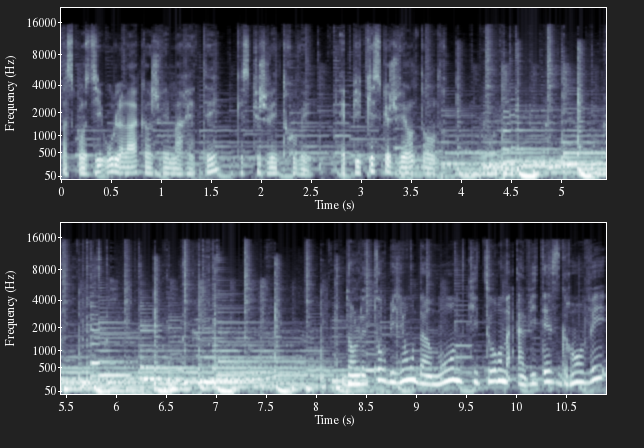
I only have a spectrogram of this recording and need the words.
Parce qu'on se dit, oulala, là là, quand je vais m'arrêter, qu'est-ce que je vais trouver? Et puis, qu'est-ce que je vais entendre? Dans le tourbillon d'un monde qui tourne à vitesse grand V,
